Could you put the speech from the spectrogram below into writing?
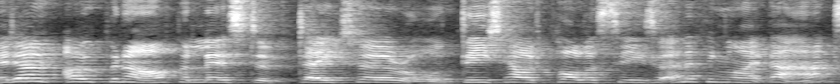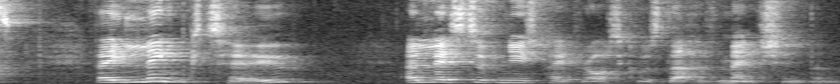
they don't open up a list of data or detailed policies or anything like that. They link to a list of newspaper articles that have mentioned them.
